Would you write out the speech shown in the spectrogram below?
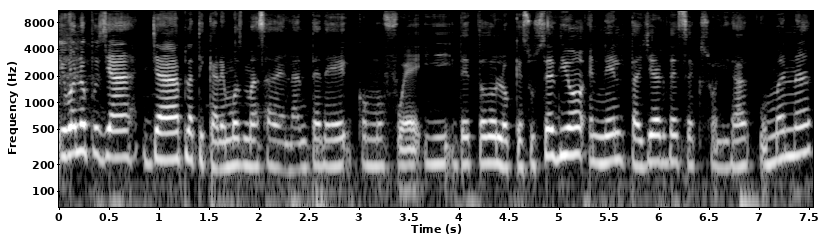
y bueno, pues ya, ya platicaremos más adelante de cómo fue y de todo lo que sucedió en el taller de sexualidad humana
